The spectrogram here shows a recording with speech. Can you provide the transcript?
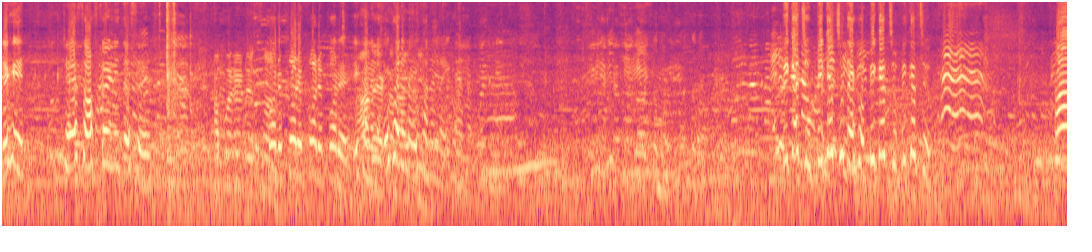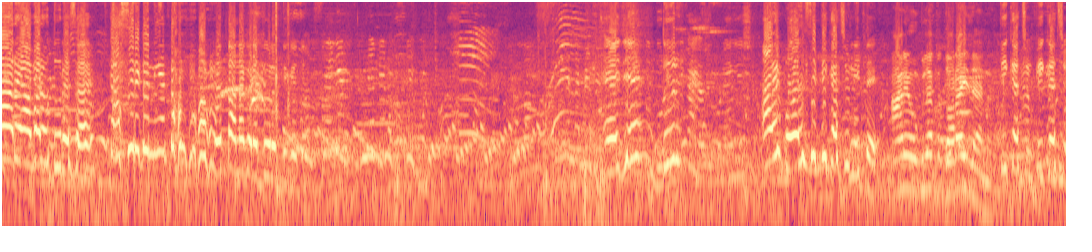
দেখি। সে সফটওয়্যার নিতেছে। পরে পরে পরে পরে। এখানে না, ওখানে না এখানে। না এখানে না। পিকাচু পিকাচু দেখো পিকাচু পিকাচু আরে আবারও দূরে স্যার কাছের এটা নিয়ে টান মারবো তা না করে দূরের দিকে যাও এই যে দূর। আমি বলছি পিকাচু নিতে। আরে ওগুলা তো ধরাই যায় না। পিকাচু পিকাচু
